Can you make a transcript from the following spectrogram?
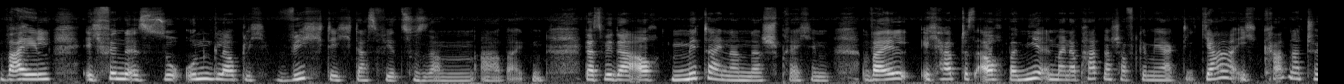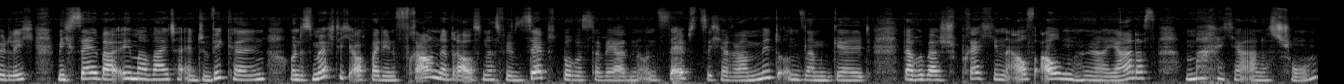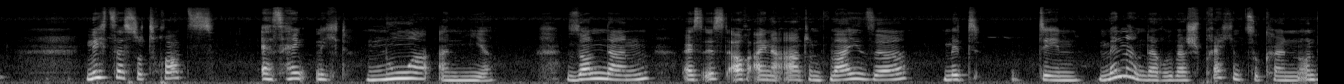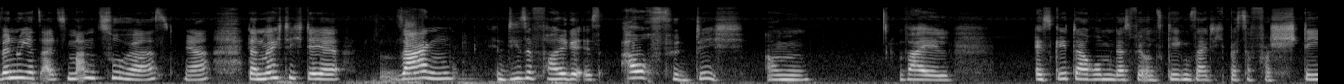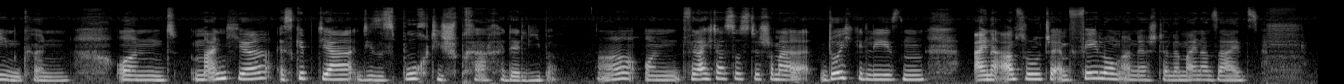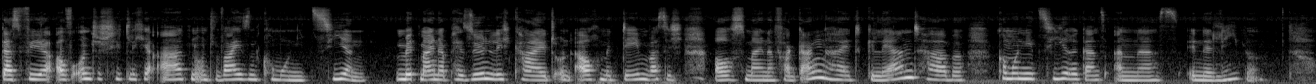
weil ich finde es so unglaublich wichtig, dass wir zusammenarbeiten, dass wir da auch miteinander sprechen, weil ich habe das auch bei mir in meiner Partnerschaft gemerkt. Ja, ich kann natürlich mich selber immer weiter entwickeln und das möchte ich auch bei den Frauen da draußen, dass wir selbstbewusster werden und selbstsicherer mit unserem Geld darüber sprechen auf Augenhöhe. Ja, das mache ich ja alles schon. Nichtsdestotrotz es hängt nicht nur an mir, sondern es ist auch eine Art und Weise, mit den Männern darüber sprechen zu können. Und wenn du jetzt als Mann zuhörst, ja, dann möchte ich dir sagen, diese Folge ist auch für dich, ähm, weil es geht darum, dass wir uns gegenseitig besser verstehen können. Und manche, es gibt ja dieses Buch Die Sprache der Liebe. Und vielleicht hast du es dir schon mal durchgelesen. Eine absolute Empfehlung an der Stelle meinerseits, dass wir auf unterschiedliche Arten und Weisen kommunizieren mit meiner Persönlichkeit und auch mit dem, was ich aus meiner Vergangenheit gelernt habe, kommuniziere ganz anders in der Liebe.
